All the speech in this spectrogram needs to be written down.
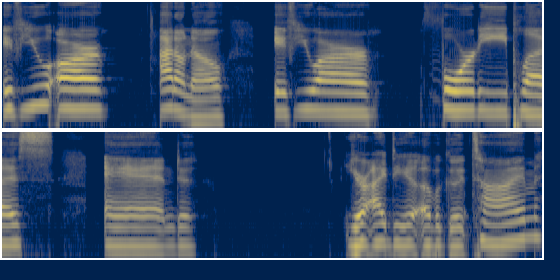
If you are, I don't know, if you are 40 plus and your idea of a good time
